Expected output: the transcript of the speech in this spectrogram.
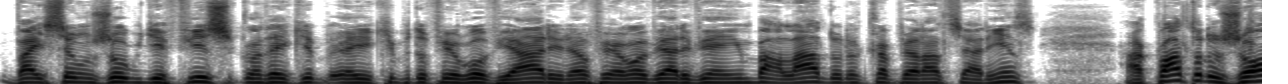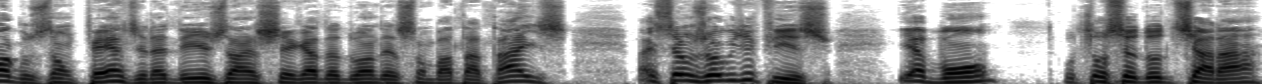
Vai ser um jogo difícil contra a equipe, a equipe do Ferroviário, né? O Ferroviário vem embalado no Campeonato Cearense. Há quatro jogos, não perde, né? Desde a chegada do Anderson Batatais. Vai ser um jogo difícil. E é bom o torcedor do Ceará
